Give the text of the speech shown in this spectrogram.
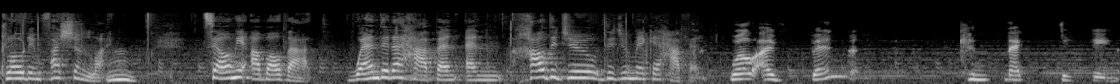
clothing fashion line mm. tell me about that when did it happen and how did you did you make it happen well I've been connecting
